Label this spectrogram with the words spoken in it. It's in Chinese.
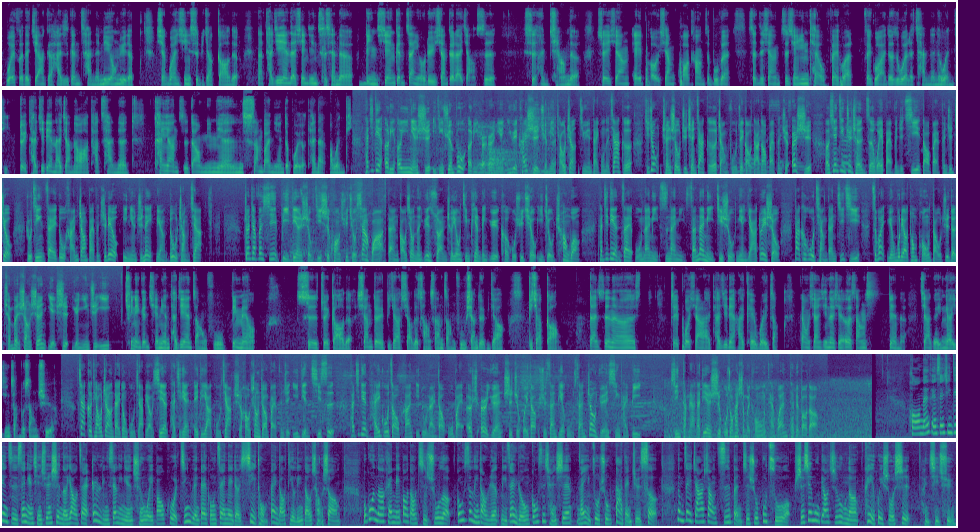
微粉的价格还是跟产能利用率的相关性是比较高的。那台积电在先进制程的领先跟占有率相对来讲是。是很强的，所以像 Apple、像 Qualcomm 这部分，甚至像之前 Intel 飞回、飞过来，都是为了产能的问题。对台积电来讲的话，它产能。看样子到明年上半年都不会有太大问题。台积电二零二一年时已经宣布，二零二二年一月开始全面调整晶圆代工的价格，其中成熟制程价格涨幅最高达到百分之二十，而先进制程则为百分之七到百分之九。如今再度含涨百分之六，一年之内两度涨价。专家分析，笔电、手机市况需求下滑，但高效能运算、车用晶片领域客户需求依旧畅旺。台积电在五纳米、四纳米、三纳米技术碾压对手，大客户抢单积极。此外，原物料通膨导致的成本上升也是原因之一。去年跟前年，台积电涨幅并没有是最高的，相对比较小的厂商涨幅相对比较比较高，但是呢。这波下来，台积电还可以微涨，但我相信那些二三线的价格应该已经涨不上去了。价格调整带动股价表现，台积电 ADR 股价十号上涨百分之一点七四，台积电台股早盘一度来到五百二十二元，市值回到十三点五三兆元新台币。新唐两台电视胡宗汉、沈维彤，台湾台北报道。好，南韩三星电子三年前宣誓呢，要在二零三零年成为包括晶圆代工在内的系统半导体领导厂商。不过呢，还没报道指出了公司领导人李在镕公司缠身，难以做出大胆决策。那么再加上资本支出不足，实现目标之路呢，可以会说是很崎岖。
